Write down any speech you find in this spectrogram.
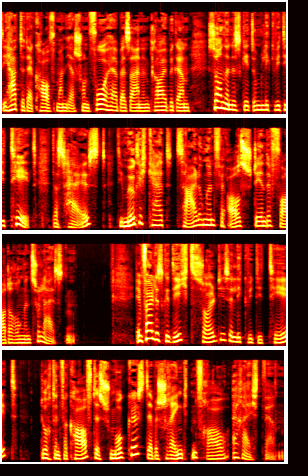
die hatte der Kaufmann ja schon vorher bei seinen Gläubigern, sondern es geht um Liquidität, das heißt die Möglichkeit, Zahlungen für ausstehende Forderungen zu leisten. Im Fall des Gedichts soll diese Liquidität durch den Verkauf des Schmuckes der beschränkten Frau erreicht werden.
